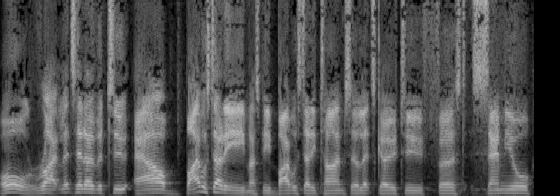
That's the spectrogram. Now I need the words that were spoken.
All right, let's head over to our Bible study. Must be Bible study time, so let's go to First Samuel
